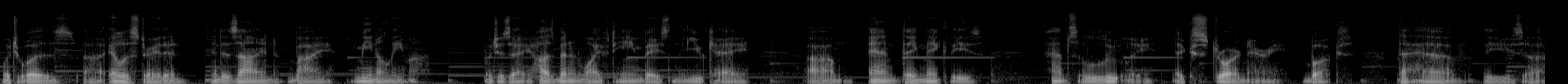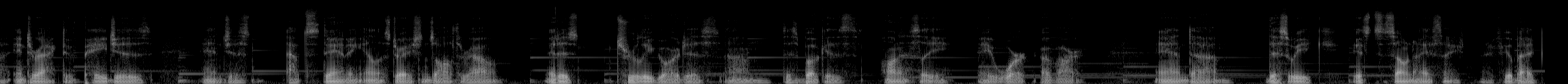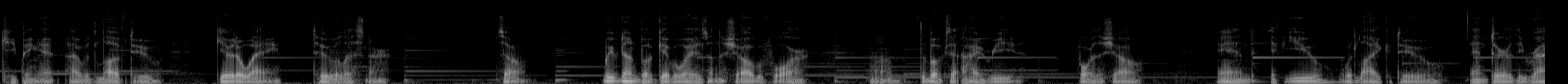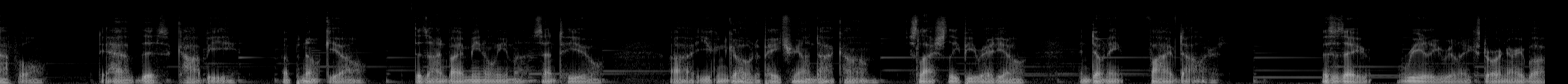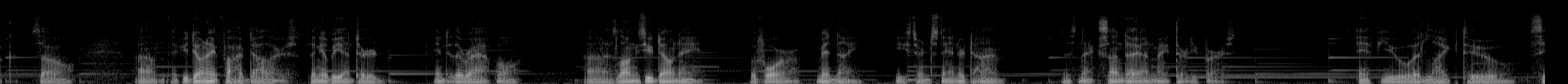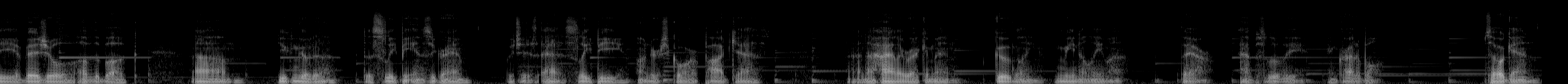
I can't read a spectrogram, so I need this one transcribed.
which was uh, illustrated and designed by MinaLima, which is a husband and wife team based in the UK. Um, and they make these absolutely extraordinary books that have these uh, interactive pages and just outstanding illustrations all throughout. It is truly gorgeous. Um, this book is honestly a work of art. And um, this week, it's so nice. I, I feel bad keeping it. I would love to give it away to a listener. So, we've done book giveaways on the show before, um, the books that I read for the show. And if you would like to enter the raffle to have this copy of Pinocchio designed by MinaLima sent to you, uh, you can go to patreon.com slash sleepyradio and donate $5. This is a really, really extraordinary book. So um, if you donate $5, then you'll be entered into the raffle uh, as long as you donate before midnight Eastern Standard Time this next Sunday on May 31st. If you would like to see a visual of the book, um, you can go to the Sleepy Instagram, which is at sleepy underscore podcast. And I highly recommend Googling MinaLima. They are absolutely incredible. So, again,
